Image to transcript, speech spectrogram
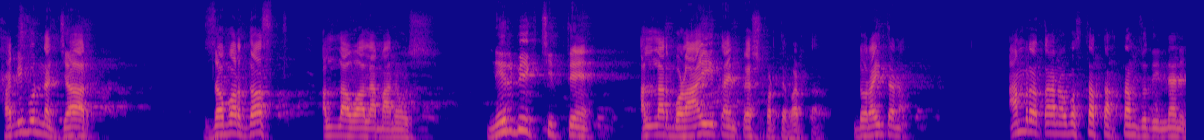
হাবিবুন নাজ্জার জবরদস্ত আল্লাহওয়ালা মানুষ। নির্ভীক চিত্তে আল্লাহর বড়াই তাই পেশ করতে পারতাম। ডরাইতা না। আমরা তার অবস্থা থাকতাম যদি নানি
